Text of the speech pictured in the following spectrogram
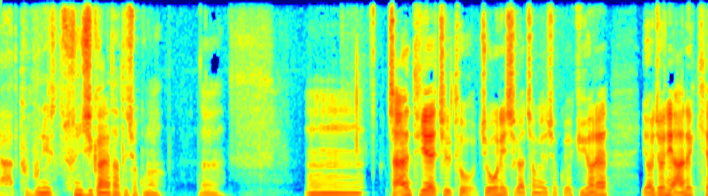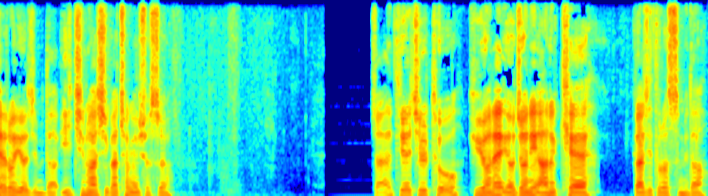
야, 두 분이 순식간에 다 드셨구나. 네. 음, 자이언티의 질투, 조은희 씨가 청해 주셨고요. 규현의 여전히 아늑해로 이어집니다. 이진화 씨가 청해 주셨어요. 자이언티의 질투, 규현의 여전히 아늑해까지 들었습니다.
